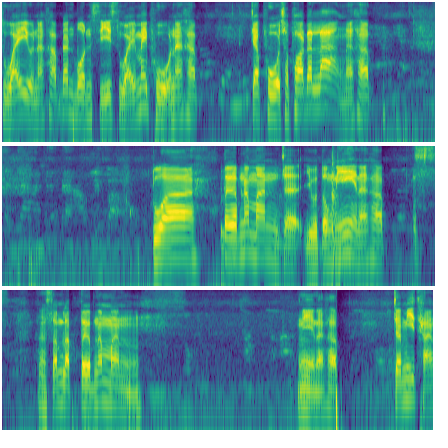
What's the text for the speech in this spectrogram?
สวยอยู่นะครับ ด้านบนสีสวยไม่ผุนะครับ จะผุเฉพาะด้านล่างนะครับ ตัวเติมน้ำมันจะอยู่ตรงนี้นะครับสำหรับเติมน้ำมัน นี่นะครับ จะมีถัง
